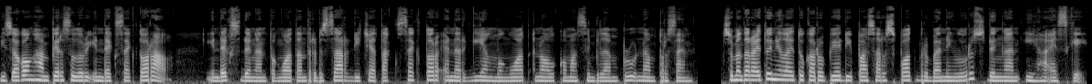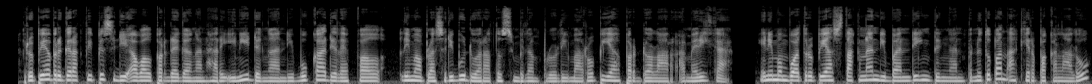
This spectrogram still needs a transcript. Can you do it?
disokong hampir seluruh indeks sektoral. Indeks dengan penguatan terbesar dicetak sektor energi yang menguat 0,96 persen. Sementara itu nilai tukar rupiah di pasar spot berbanding lurus dengan IHSG. Rupiah bergerak tipis di awal perdagangan hari ini dengan dibuka di level 15.295 rupiah per dolar Amerika. Ini membuat rupiah stagnan dibanding dengan penutupan akhir pekan lalu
